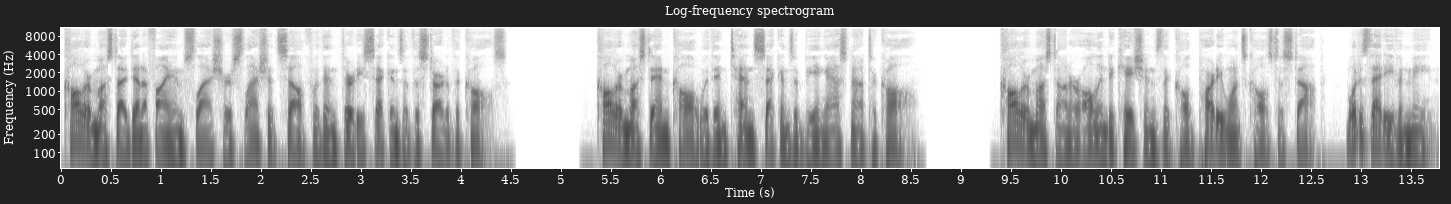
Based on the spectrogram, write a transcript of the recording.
Caller must identify him slash her slash itself within 30 seconds of the start of the calls. Caller must end call within 10 seconds of being asked not to call. Caller must honor all indications that called party wants calls to stop. What does that even mean?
